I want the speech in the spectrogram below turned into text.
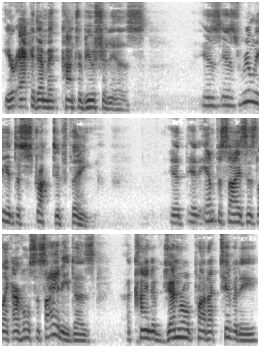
your academic contribution is is is really a destructive thing it, it emphasizes, like our whole society does, a kind of general productivity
